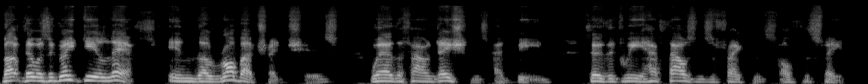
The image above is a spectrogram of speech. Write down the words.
But there was a great deal left in the robber trenches where the foundations had been, so that we have thousands of fragments of the slate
